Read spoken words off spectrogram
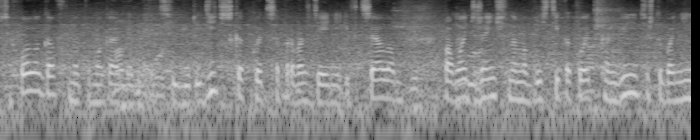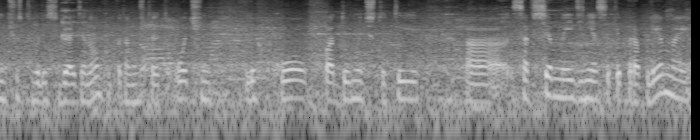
психологов, мы помогали найти юридическое какое-то сопровождение и в целом помочь женщинам обрести какое-то комьюнити, чтобы они не чувствовали себя одиноко, потому что это очень легко подумать, что ты а, совсем наедине с этой проблемой,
